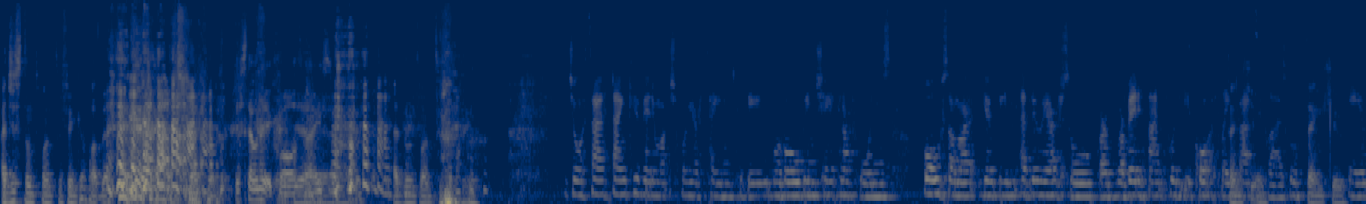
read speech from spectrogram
I just don't want to think about that. They still need to qualify. Yeah, so- yeah. I don't want to. Jota, thank you very much for your time today. We've all been checking our phones all summer. You've been everywhere, so we're, we're very thankful that you caught a flight Thank back to. Glasgow. Thank you. Um,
